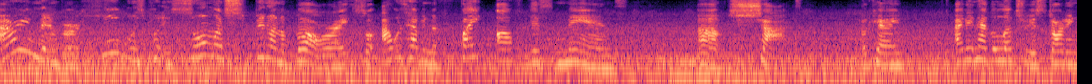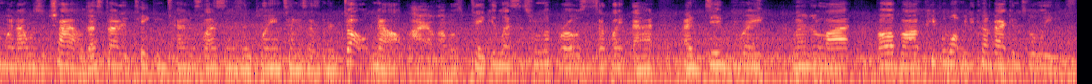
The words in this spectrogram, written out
I remember he was putting so much spin on the ball, right? So I was having to fight off this man's um, shot. Okay I didn't have the luxury of starting when I was a child. I started taking tennis lessons and playing tennis as an adult. Now, I, I was taking lessons from the pros and stuff like that. I did great, learned a lot, blah, blah, blah. People want me to come back into the leagues.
